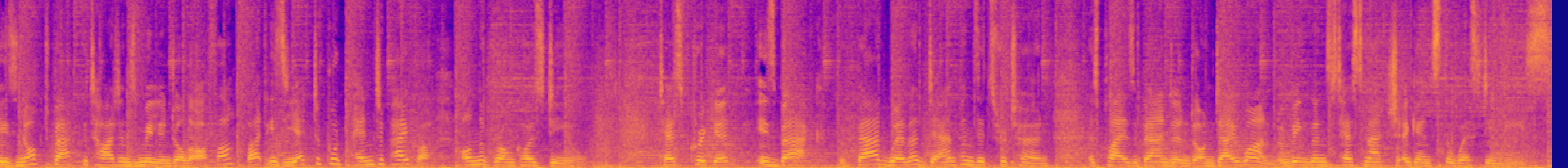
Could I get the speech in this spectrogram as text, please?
He's knocked back the Titans' million dollar offer, but is yet to put pen to paper on the Broncos deal. Test cricket is back, but bad weather dampens its return as players abandoned on day one of England's Test match against the West Indies.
